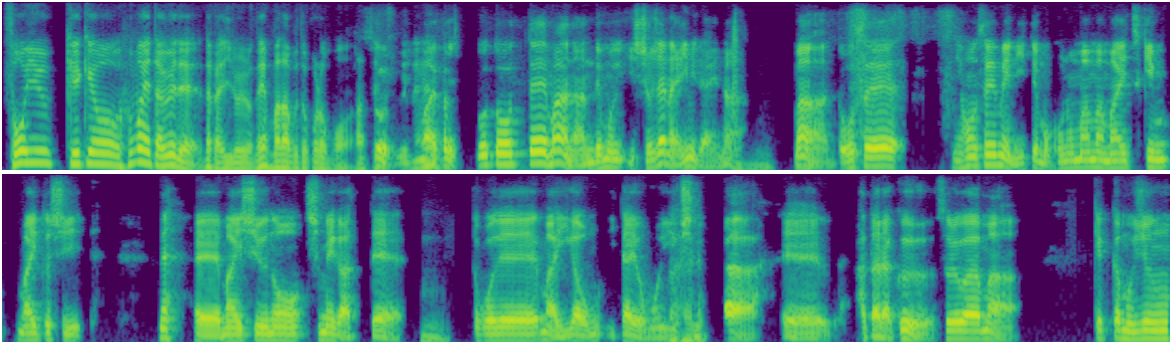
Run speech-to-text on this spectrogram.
そういう経験を踏まえた上で、なんかいろいろね、学ぶところもあって、そうですね。まあやっぱり仕事ってまあ何でも一緒じゃないみたいな。うんまあどうせ日本生命にいてもこのまま毎月、毎年、ね、えー毎週の締めがあって、うん。そこでまあ胃が重痛い思いをしながら、えー働く。それはまあ結果矛盾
